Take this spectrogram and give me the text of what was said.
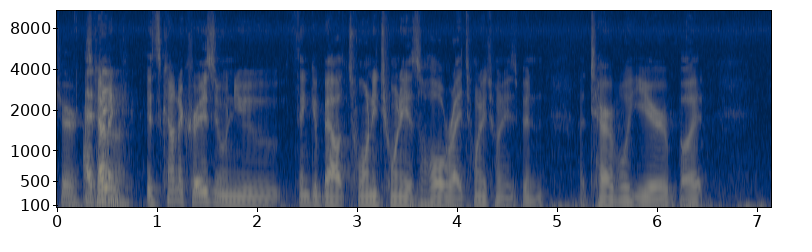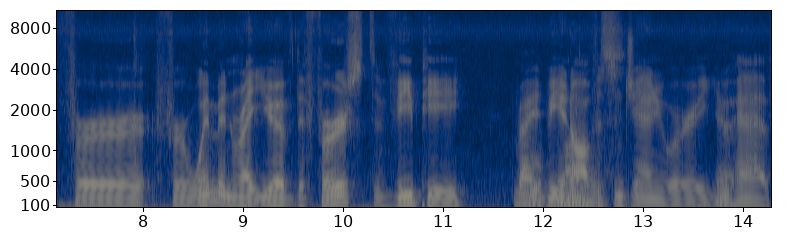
Sure. It's kind of it's kind of crazy when you think about 2020 as a whole, right? 2020 has been a terrible year, but for for women, right, you have the first VP right. will be in Moms. office in January. You Yeah. have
